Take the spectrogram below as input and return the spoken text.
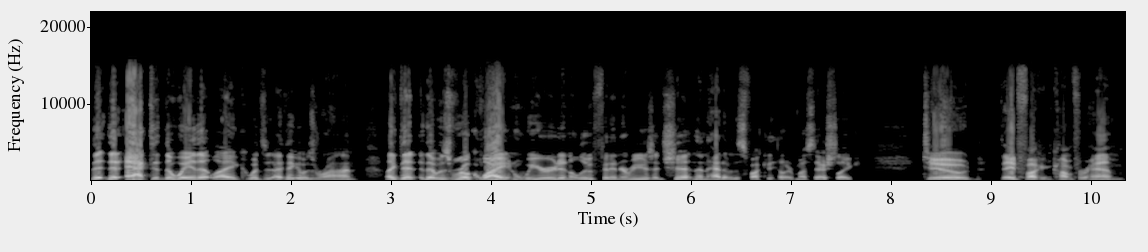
that, that acted the way that like what's it, I think it was Ron like that that was real quiet and weird and aloof in interviews and shit and then had this fucking Hitler mustache like dude they'd fucking come for him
